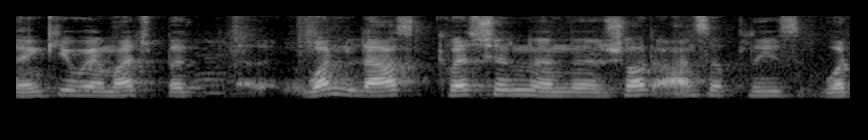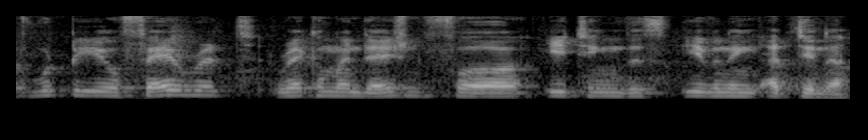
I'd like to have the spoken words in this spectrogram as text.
Thank you very much. But uh, one last question and a short answer, please. What would be your favorite recommendation for eating this evening at dinner?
